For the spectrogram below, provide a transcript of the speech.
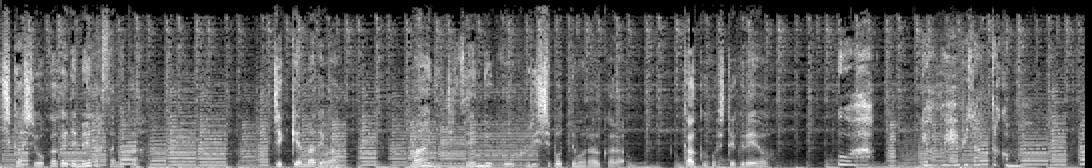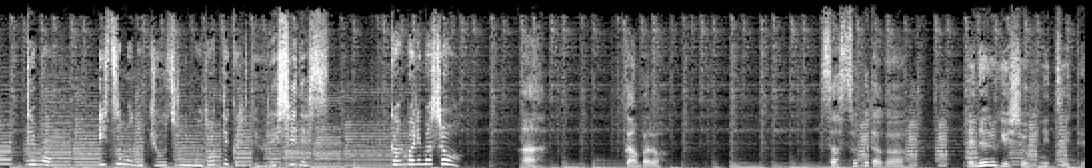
しかしおかげで目が覚めた。実験までは毎日全力を振り絞ってもらうから覚悟してくれよびだったかも。でもいつもの教授に戻ってくれて嬉しいです。頑張りましょう。ああ頑張ろう。早速だがエネルギー消費について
